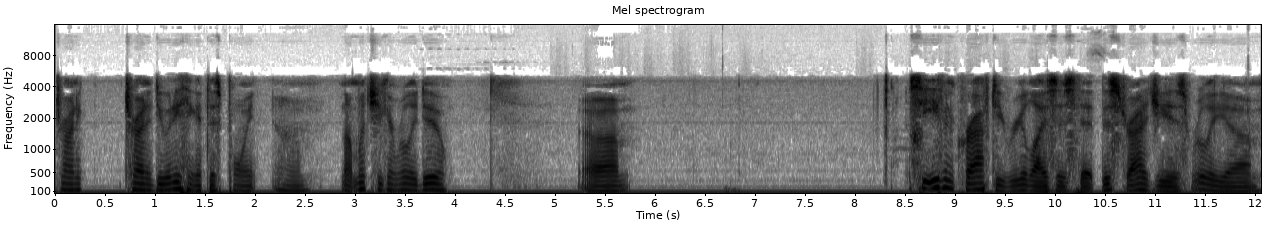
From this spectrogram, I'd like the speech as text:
trying to trying to do anything at this point. Um, not much you can really do. Um, see, even Crafty realizes that this strategy is really um,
